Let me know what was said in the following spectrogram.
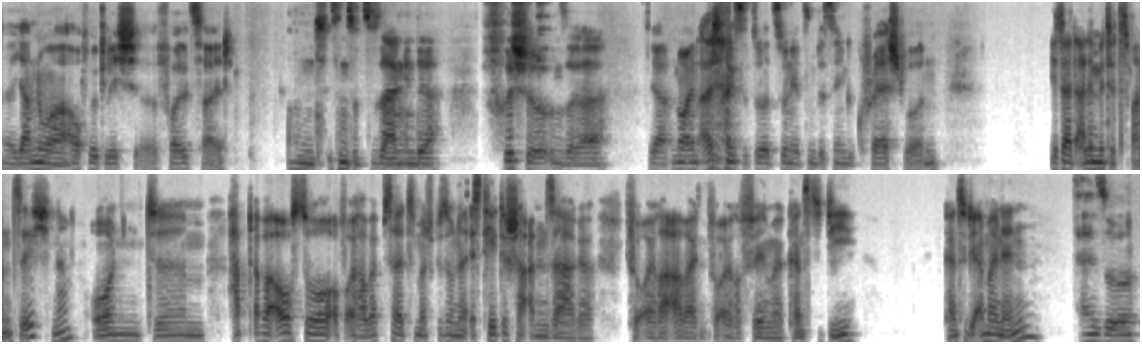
äh, Januar auch wirklich äh, Vollzeit und sind sozusagen in der Frische unserer ja, neuen Alltagssituation jetzt ein bisschen gecrashed worden. Ihr seid alle Mitte 20 ne? und ähm, habt aber auch so auf eurer Website zum Beispiel so eine ästhetische Ansage für eure Arbeiten, für eure Filme. Kannst du die, kannst du die einmal nennen? Also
